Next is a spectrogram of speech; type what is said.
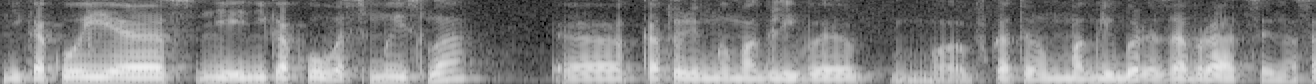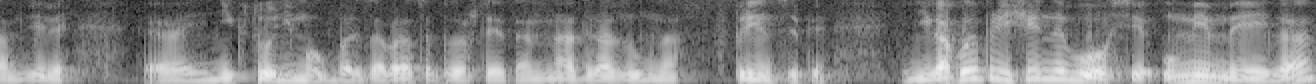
никакой, э, никакого смысла, э, который мы могли бы, в котором мы могли бы разобраться. На самом деле э, никто не мог бы разобраться, потому что это надразумно в принципе. Никакой причины вовсе. У Мимейла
